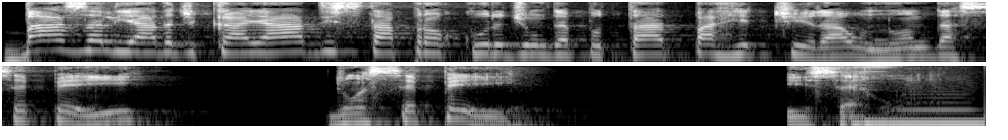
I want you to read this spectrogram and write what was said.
Base aliada de Caiado está à procura de um deputado para retirar o nome da CPI, de uma CPI. Isso é ruim.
